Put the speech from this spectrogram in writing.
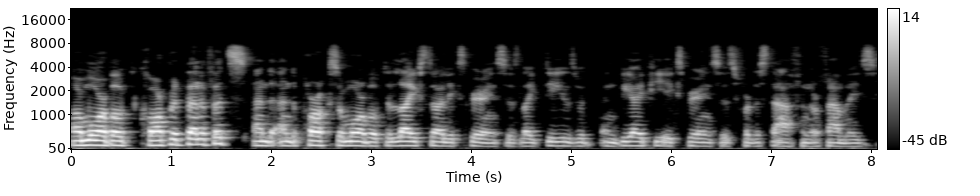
are more about corporate benefits and and the perks are more about the lifestyle experiences like deals with and vip experiences for the staff and their families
